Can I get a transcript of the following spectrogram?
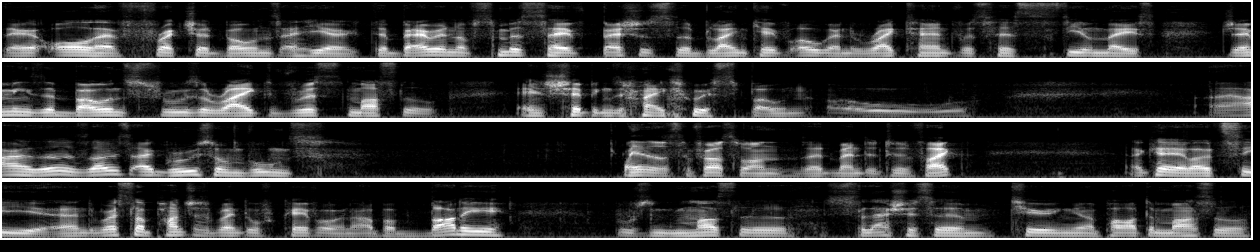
They all have fractured bones, and here the Baron of Smithsafe bashes the blind cave ogre in the right hand with his steel mace, jamming the bones through the right wrist muscle and shipping the right wrist bone. Oh, ah, those, those are gruesome wounds. Yeah, that's the first one that went into the fight. Okay, let's see. And wrestler punches the blind cave ogre in the upper body, bruising muscle, slashes him, tearing apart the muscle.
